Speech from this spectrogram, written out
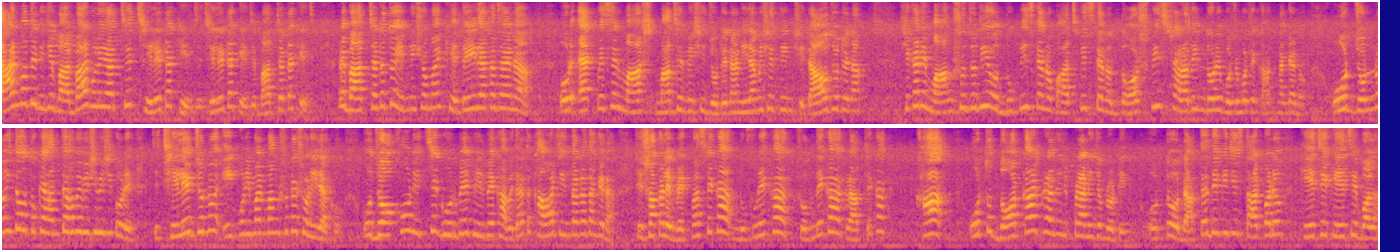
তার মধ্যে নিজে বারবার বলে যাচ্ছে, ছেলেটা খেয়েছে ছেলেটা খেয়েছে, বাচ্চাটা খেয়েছে। আরে, বাচ্চাটা তো এমনি সময় খেতেই দেখা যায় না। ওর এক পেসের মাছ মাছের বেশি জোটে না, নিরামিষের দিন সেটাও জোটে না। সেখানে মাংস যদি ও দু পিস কেন, পাঁচ পিস কেন, দশ পিস সারাদিন ধরে বসে বসে খাক না কেন, ওর জন্যই তো তোকে আনতে হবে বেশি বেশি করে। যে ছেলের জন্য এই পরিমাণ মাংসটা সরিয়ে রাখো। ও যখন ইচ্ছে ঘুরবে, ফিরবে, খাবে তার তো খাওয়ার চিন্তাটা থাকে না। যে সকালে ব্রেকফাস্টে খাক, দুপুরে খাক, সন্ধে খাক, রাত্রে খাক। খাক ওর তো দরকার প্রাণী, প্রাণীজ প্রোটিন। ওর তো ডাক্তার দেখেছিস তারপরেও খেয়েছে খেয়েছে বলা।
